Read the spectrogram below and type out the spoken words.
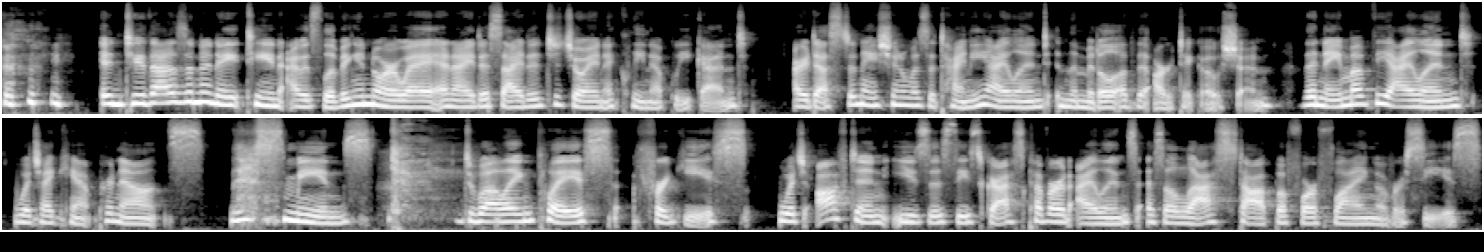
in 2018, I was living in Norway and I decided to join a cleanup weekend. Our destination was a tiny island in the middle of the Arctic Ocean. The name of the island, which I can't pronounce, this means dwelling place for geese, which often uses these grass covered islands as a last stop before flying overseas.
